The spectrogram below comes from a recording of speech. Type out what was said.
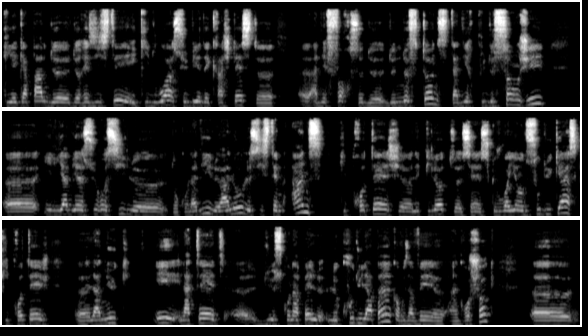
qui est capable de, résister et qui doit subir des crash tests à des forces de, de 9 tonnes, c'est-à-dire plus de 100 G. Euh, il y a bien sûr aussi le, donc on l'a dit, le halo, le système HANS qui protège euh, les pilotes. C'est ce que vous voyez en dessous du casque qui protège euh, la nuque et la tête de ce qu'on appelle le coup du lapin quand vous avez un gros choc. il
